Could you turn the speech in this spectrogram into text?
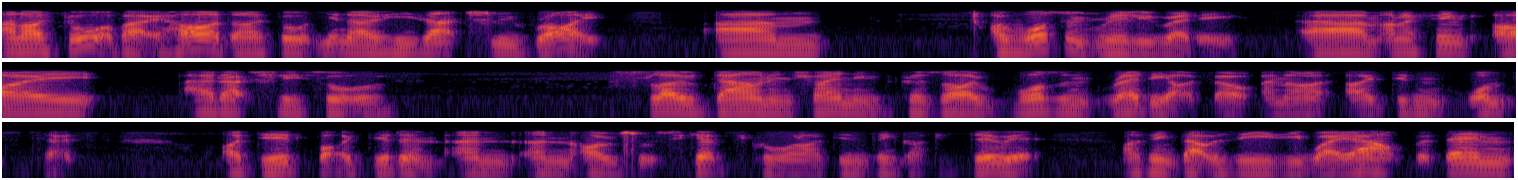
and I thought about it hard, and I thought, you know, he's actually right. Um, I wasn't really ready, um, and I think I had actually sort of slowed down in training because I wasn't ready. I felt, and I, I didn't want to test. I did, but I didn't, and and I was sort of skeptical, and I didn't think I could do it. I think that was the easy way out. But then,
